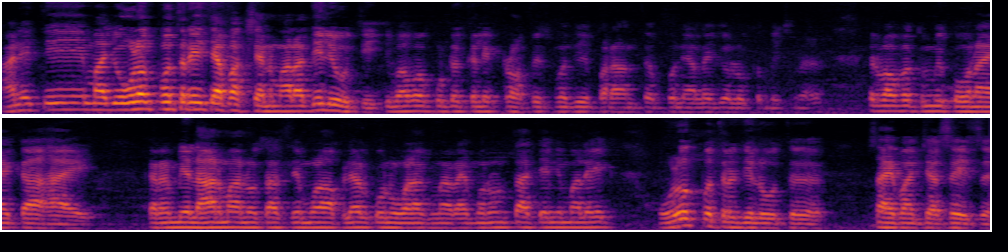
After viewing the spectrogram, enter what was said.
आणि ते माझी ओळखपत्रही त्या पक्षाने मला दिली होती की बाबा कुठं कलेक्टर ऑफिसमध्ये प्रांत पुण्याला गेलो कमिशनर तर बाबा तुम्ही कोण आहे का आहे? कारण मी लहान माणूस असल्यामुळं आपल्याला कोण ओळखणार आहे? म्हणून तात्याने मला एक ओळखपत्र दिलं होतं साहेबांच्या सहीचं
